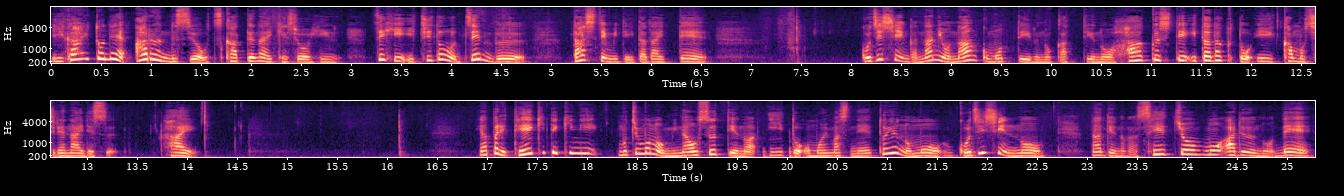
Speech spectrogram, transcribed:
意外とね、あるんですよ。使ってない化粧品。ぜひ一度全部出してみていただいて、ご自身が何を何個持っているのかっていうのを把握していただくといいかもしれないです。はい。やっぱり定期的に持ち物を見直すっていうのはいいと思いますね。というのも、ご自身の、なんていうのかな、成長もあるので、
